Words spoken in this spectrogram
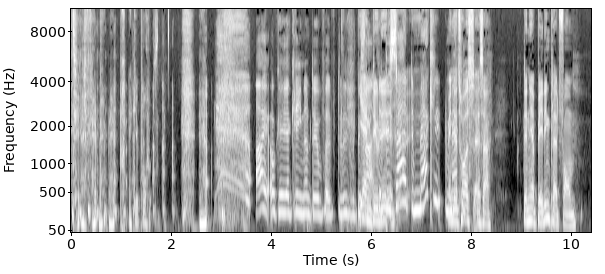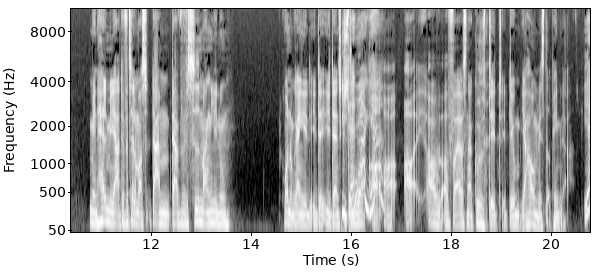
Det er fandme et bræk i brusen. Ja. Ej, okay, jeg griner, det er jo for- det er, det bizarrt. Jamen, det er jo det, er det- det er mærkeligt. Men jeg tror også, altså, den her betting-platform med en halv milliard, det fortæller mig også, der er, der er ved siden mange lige nu rundt omkring i, i, i danske I stuer. Danmark, ja. Og, og, og, og, og var sådan, gud, det, det, det, er jo- jeg har jo investeret penge der. Ja,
